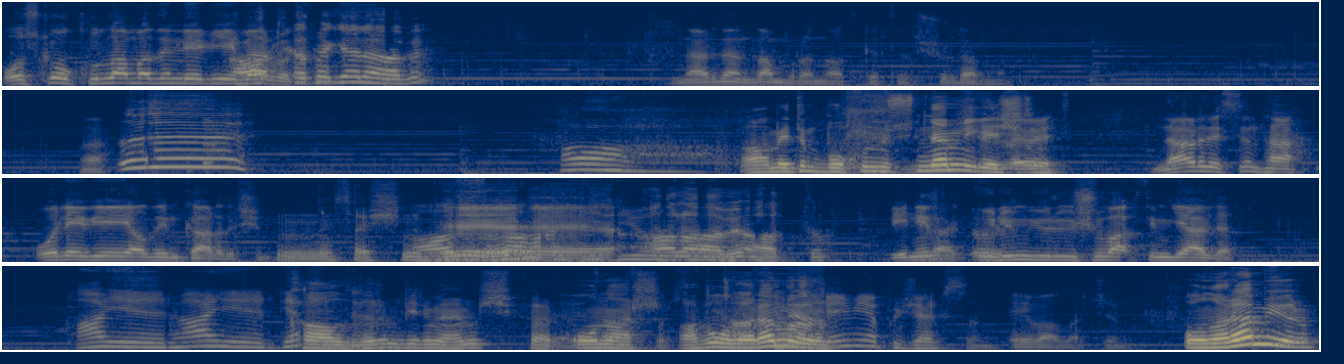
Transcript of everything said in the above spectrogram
Osko kullanmadığın levyeyi ver Alt kata bakayım. gel abi. Nereden lan buranın alt katı? Şuradan mı? Ahmet'in bokunun üstünden mi geçtim? Evet. Neredesin? Ha. O levyeyi alayım kardeşim. Hmm, mesela şimdi Abi, böyle- Ee, gidiyor al abi attım. Benim Bir dakika. ölüm yürüyüşü vaktim geldi. Hayır, hayır. Gerçekten. kaldırın bir mermi çıkar. Evet, Onar. Abi Bir onaramıyorum. şey mi yapacaksın? Eyvallah canım. Onaramıyorum.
